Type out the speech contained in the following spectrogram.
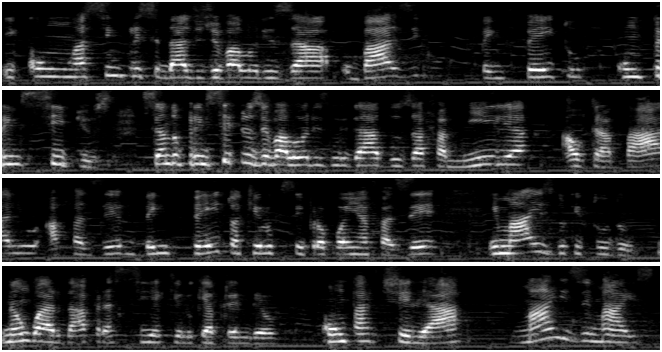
e com a simplicidade de valorizar o básico, bem feito, com princípios, sendo princípios e valores ligados à família, ao trabalho, a fazer bem feito aquilo que se propõe a fazer e mais do que tudo, não guardar para si aquilo que aprendeu, compartilhar mais e mais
